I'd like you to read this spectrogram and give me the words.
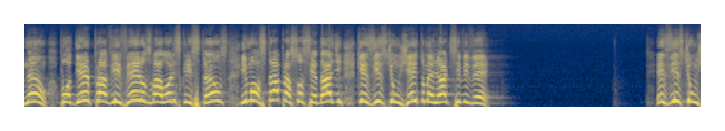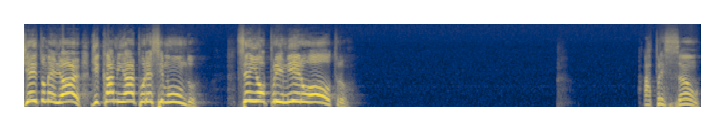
Não, poder para viver os valores cristãos e mostrar para a sociedade que existe um jeito melhor de se viver. Existe um jeito melhor de caminhar por esse mundo, sem oprimir o outro. A pressão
